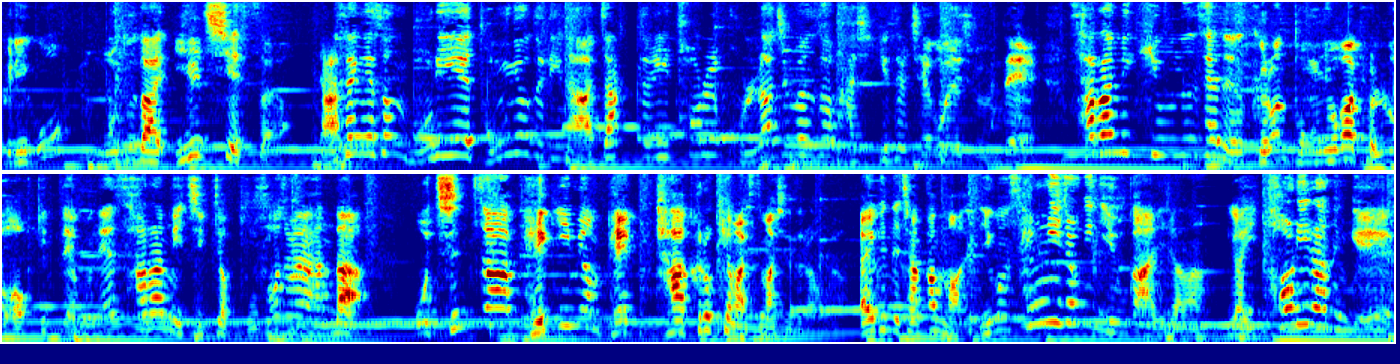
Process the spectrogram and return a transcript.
그리고 모두 다 일치했어요. 야생에선 무리의 동료들이나 짝들이 털을 골라주면서 가시깃을 제거해 주는데 사람이 키우는 새는 그런 동료가 별로 없기 때문에 사람이 직접 부숴줘야 한다. 오 진짜 100이면 100 다 그렇게 말씀하시더라고요. 아니 근데 잠깐만 이건 생리적인 이유가 아니잖아. 그러니까 이 털이라는 게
